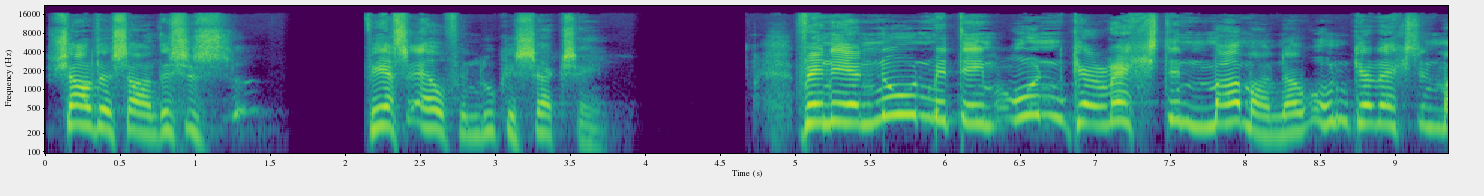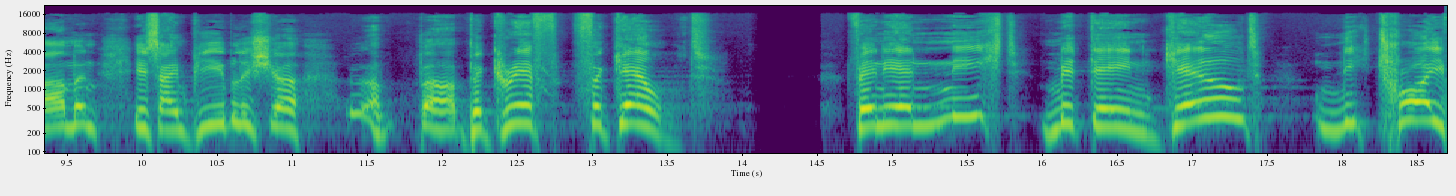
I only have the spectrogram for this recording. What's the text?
Schau das an, das ist Vers 11 in Lukas 16. Wenn er nun mit dem ungerechten Mammon, na, ungerechten Mammon ist ein biblischer äh, Begriff für Geld. Wenn er nicht mit dem Geld nicht treu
